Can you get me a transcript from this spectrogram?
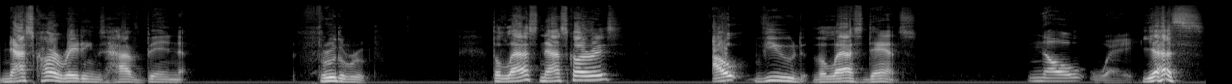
NASCAR ratings have been through the roof. The last NASCAR race outviewed the last dance. No way. Yes.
